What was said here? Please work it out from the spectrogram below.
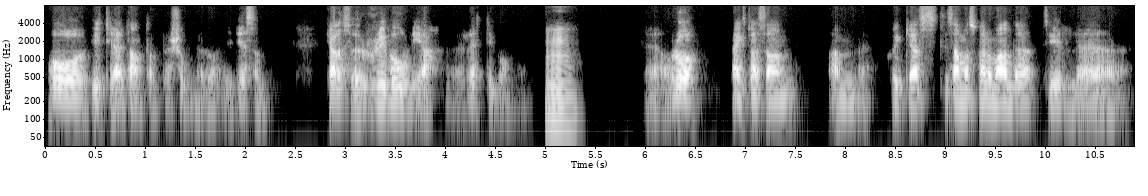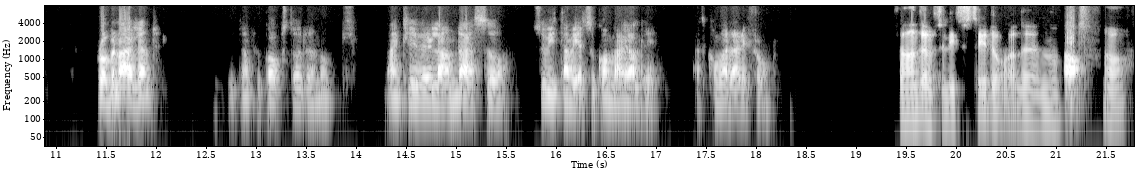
och ytterligare ett antal personer då, i det som kallas för Rivonia-rättegången. Mm. Eh, och då fängslas han, han skickas tillsammans med de andra till Robben Island utanför Kapstaden och han kliver i land där så, så vitt han vet så kommer han ju aldrig att komma därifrån. Så han döms till livstid då? Eller något? Ja. ja.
